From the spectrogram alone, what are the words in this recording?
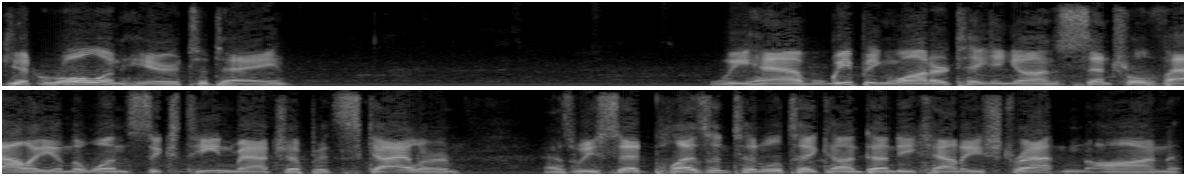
get rolling here today. We have Weeping Water taking on Central Valley in the 116 matchup at Schuyler. As we said, Pleasanton will take on Dundy County Stratton on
